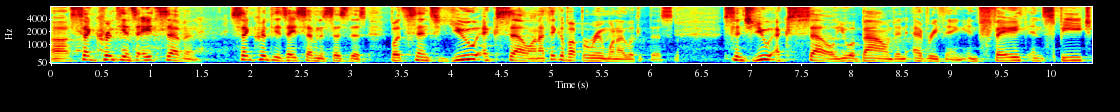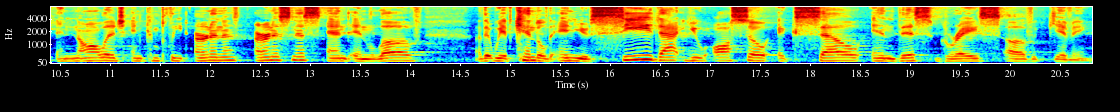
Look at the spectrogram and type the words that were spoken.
Uh, 2 Corinthians 8 7. 2 Corinthians 8 7, it says this, but since you excel, and I think of upper room when I look at this, since you excel, you abound in everything, in faith, in speech, in knowledge, in complete earnestness, and in love that we have kindled in you. See that you also excel in this grace of giving.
